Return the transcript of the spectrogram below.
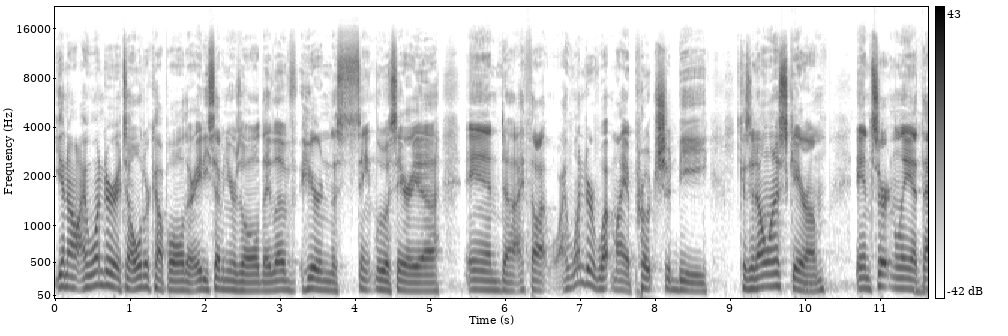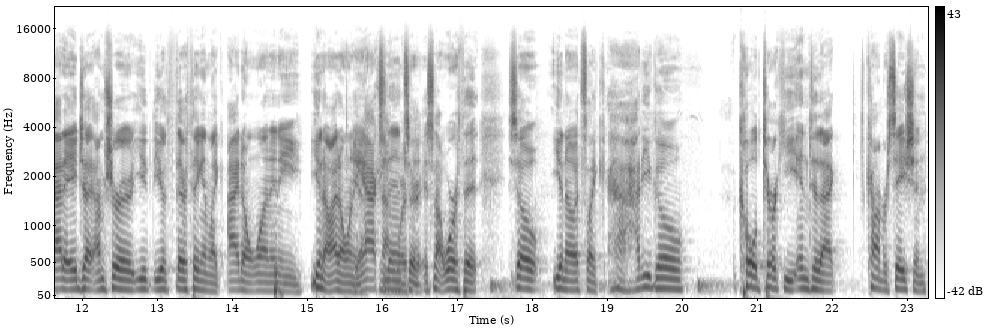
You know, I wonder. It's an older couple. They're 87 years old. They live here in the St. Louis area, and uh, I thought, I wonder what my approach should be because I don't want to scare them. And certainly at that age, I, I'm sure you, you're, they're thinking like, I don't want any, you know, I don't want any Yeah, it's accidents or it. it's not worth it. So, you know, it's like, ah, how do you go cold turkey into that conversation?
